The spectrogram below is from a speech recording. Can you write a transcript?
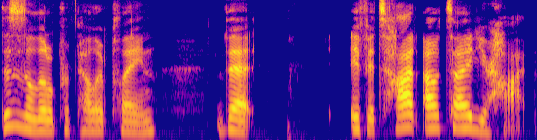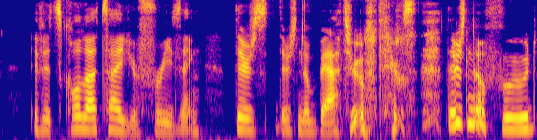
this is a little propeller plane that if it's hot outside, you're hot. If it's cold outside, you're freezing. There's there's no bathroom. There's there's no food.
